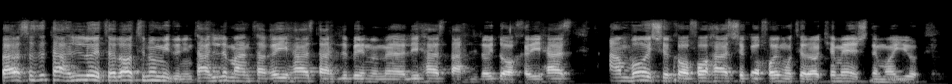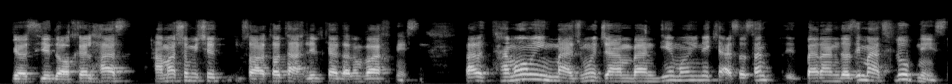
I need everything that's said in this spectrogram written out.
بر اساس تحلیل و اطلاعات اینو می‌دونیم تحلیل منطقه‌ای هست تحلیل بین‌المللی هست تحلیل های داخلی هست. انواع شکافا هست شکافای متراکم اجتماعی و سیاسی داخل هست. همشو میشه ساعتها تحلیل کرد الان وقت نیست. برای تمام این مجموع جنبندی ما اینه که اساسا براندازی مطلوب نیست.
